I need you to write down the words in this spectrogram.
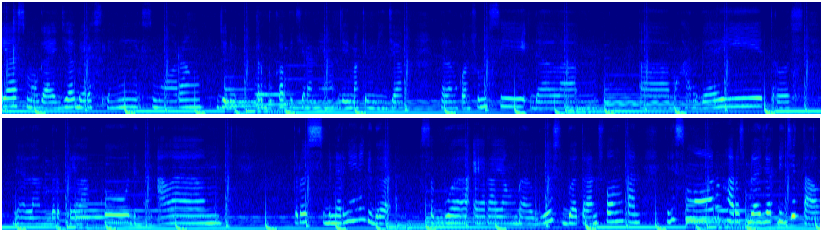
Ya semoga aja beres ini semua orang jadi terbuka pikirannya jadi makin bijak dalam konsumsi dalam uh, menghargai terus dalam berperilaku dengan alam terus sebenarnya ini juga sebuah era yang bagus buat transform kan. Jadi semua orang harus belajar digital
